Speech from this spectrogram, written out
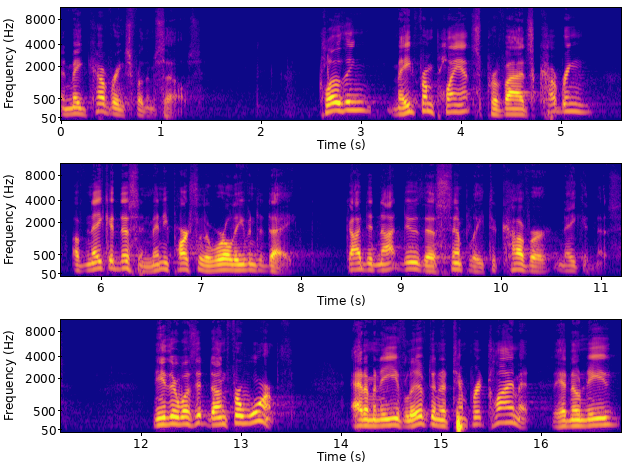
and made coverings for themselves. Clothing made from plants provides covering of nakedness in many parts of the world, even today. God did not do this simply to cover nakedness. Neither was it done for warmth. Adam and Eve lived in a temperate climate. They had no need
